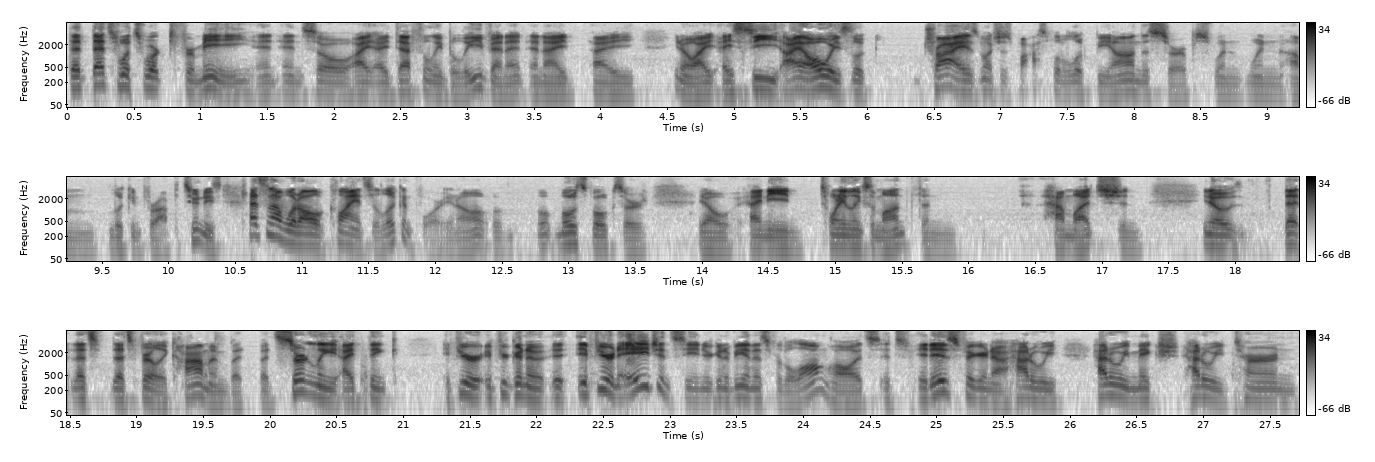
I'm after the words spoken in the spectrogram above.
that that's what's worked for me, and and so I, I definitely believe in it, and I I you know I, I see I always look try as much as possible to look beyond the SERPs when when I'm looking for opportunities. That's not what all clients are looking for. You know, most folks are, you know, I need 20 links a month, and how much, and you know that that's that's fairly common. But but certainly I think if you're if you're gonna if you're an agency and you're gonna be in this for the long haul, it's it's it is figuring out how do we how do we make how do we turn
